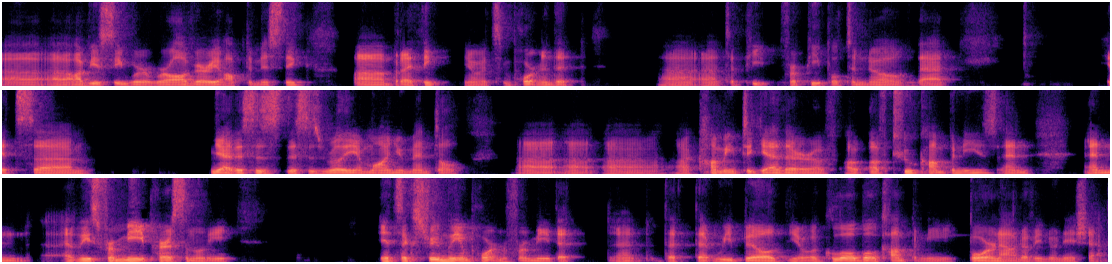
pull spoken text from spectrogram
Uh, uh, obviously, we're, we're all very optimistic, but I think you know it's important that to pe for people to know that it's um, yeah this is this is really a monumental uh, uh, uh, uh, coming together of, of, of two companies and and at least for me personally it's extremely important for me that uh, that that we build you know a global company born out of Indonesia.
